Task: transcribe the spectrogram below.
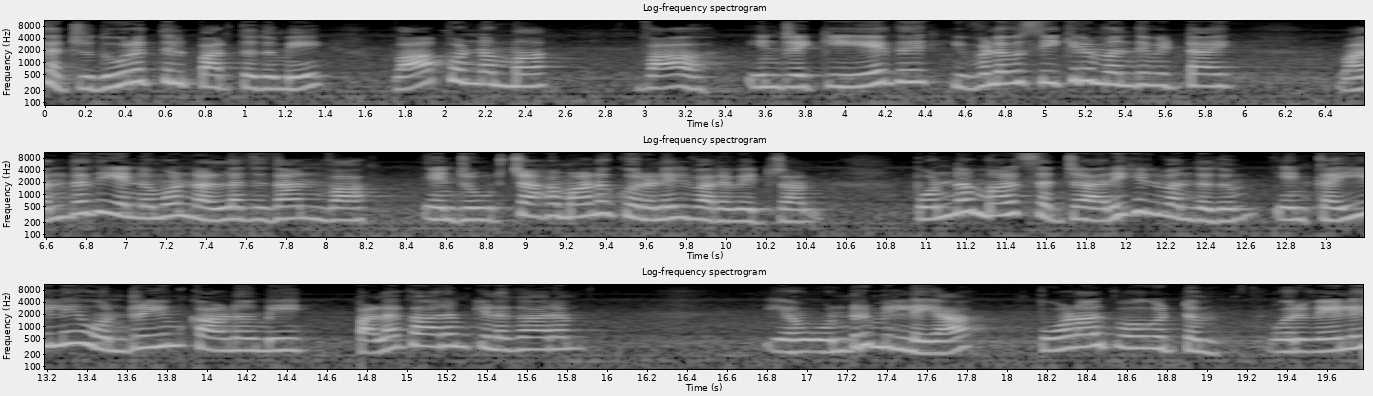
சற்று தூரத்தில் பார்த்ததுமே வா பொன்னம்மா வா இன்றைக்கு ஏது இவ்வளவு சீக்கிரம் வந்து விட்டாய்? வந்தது என்னமோ நல்லதுதான் வா என்று உற்சாகமான குரலில் வரவேற்றான். பொன்னம்மாள் சற்று அருகில் வந்ததும் என் கையிலே ஒன்றையும் காணோமே பலகாரம் கிளகாரம் ஒன்றுமில்லையா? போனால் போகட்டும். ஒருவேளை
